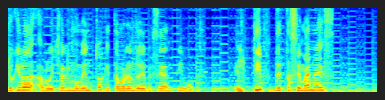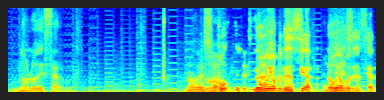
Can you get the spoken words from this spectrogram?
yo quiero aprovechar el momento que estamos hablando de PC antiguo. El tip de esta semana es no lo desarme. No No. desarme. Lo voy a potenciar, lo voy a potenciar,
